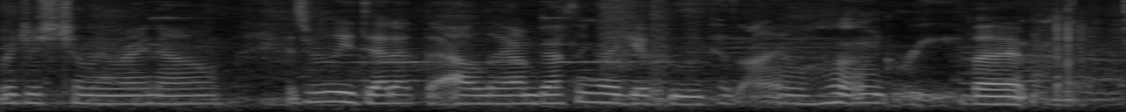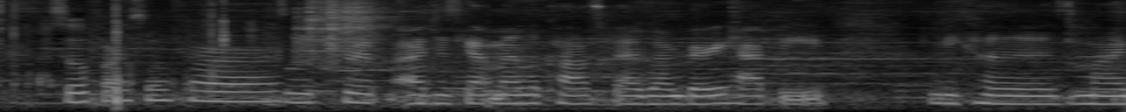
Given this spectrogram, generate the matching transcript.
we're just chilling right now. It's really dead at the outlet. I'm definitely gonna get food because I am hungry. But so far, so far. Little trip. I just got my Lacoste bag. But I'm very happy because my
